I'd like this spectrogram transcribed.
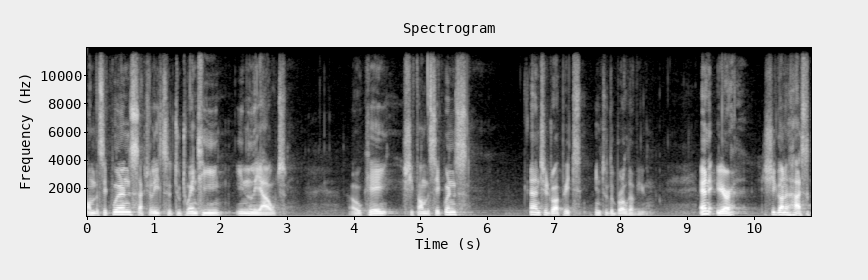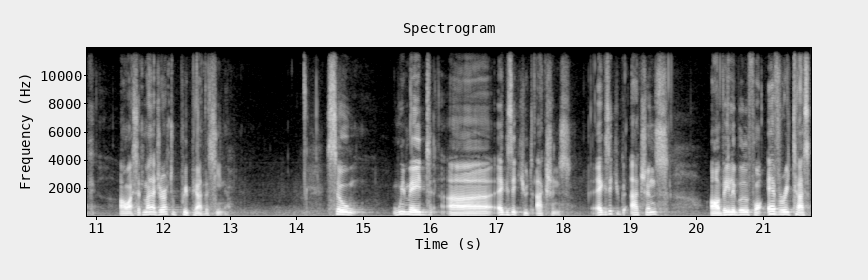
on the sequence. Actually, it's a 220 in layout. OK, she found the sequence, and she drop it into the broader view. And here, she's going to ask our asset manager to prepare the scene. So we made uh, execute actions. Execute actions are available for every task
